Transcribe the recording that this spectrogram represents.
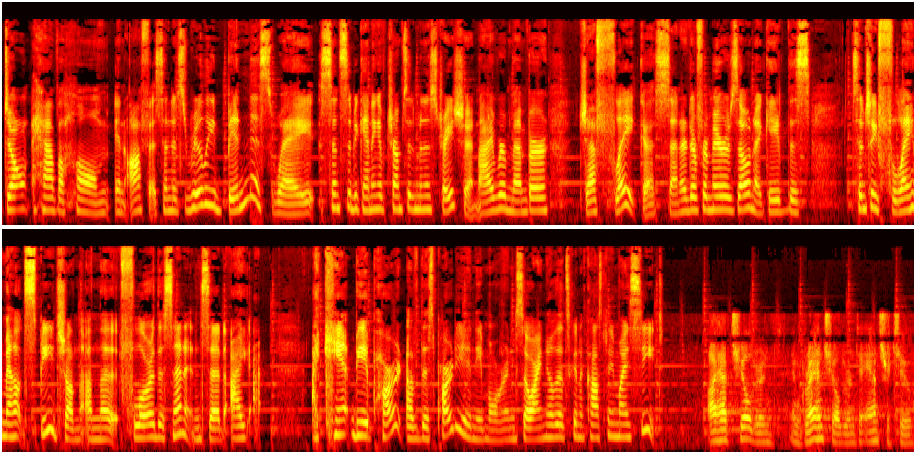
don't have a home in office. And it's really been this way since the beginning of Trump's administration. I remember Jeff Flake, a senator from Arizona, gave this essentially flame out speech on on the floor of the Senate and said, I, I can't be a part of this party anymore. And so I know that's going to cost me my seat. I have children and grandchildren to answer to.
